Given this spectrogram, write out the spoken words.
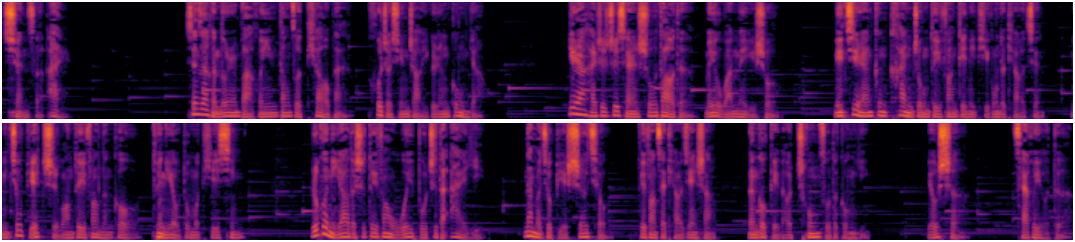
选择爱。现在很多人把婚姻当做跳板，或者寻找一个人供养，依然还是之前说到的没有完美一说。你既然更看重对方给你提供的条件，你就别指望对方能够对你有多么贴心。如果你要的是对方无微不至的爱意，那么就别奢求。对方在条件上能够给到充足的供应，有舍才会有得。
